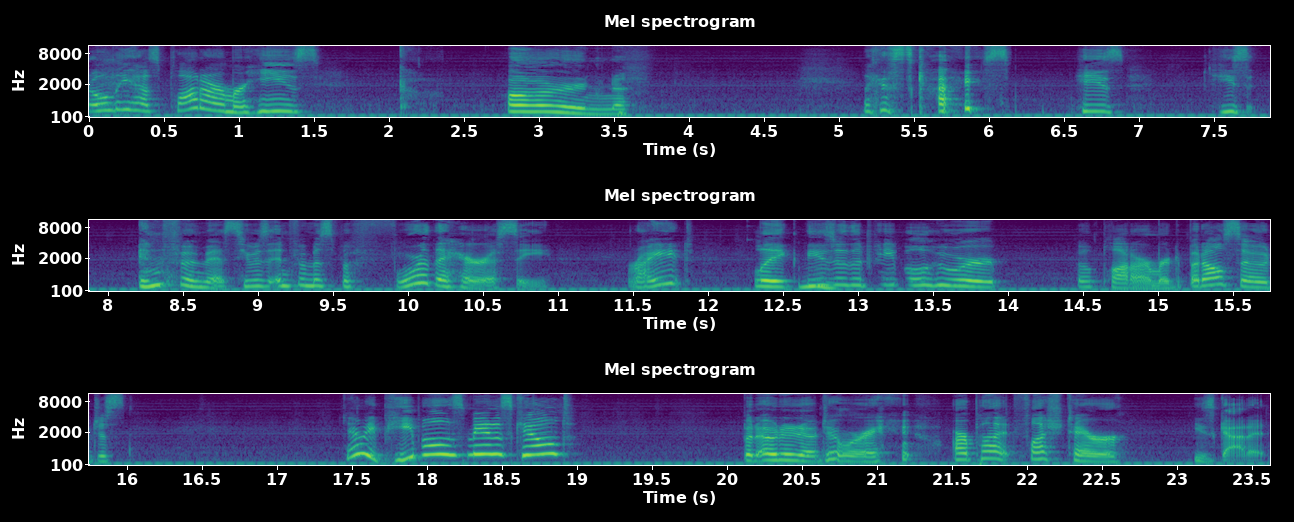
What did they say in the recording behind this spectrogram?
only has plot armor. He's Kharn. Like this guy's he's he's infamous. He was infamous before the heresy, right? Like these hmm. are the people who were well, plot armored, but also just you know how many people this man has killed? But oh no no, don't worry. Our pet Flesh Tearer, he's got it.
